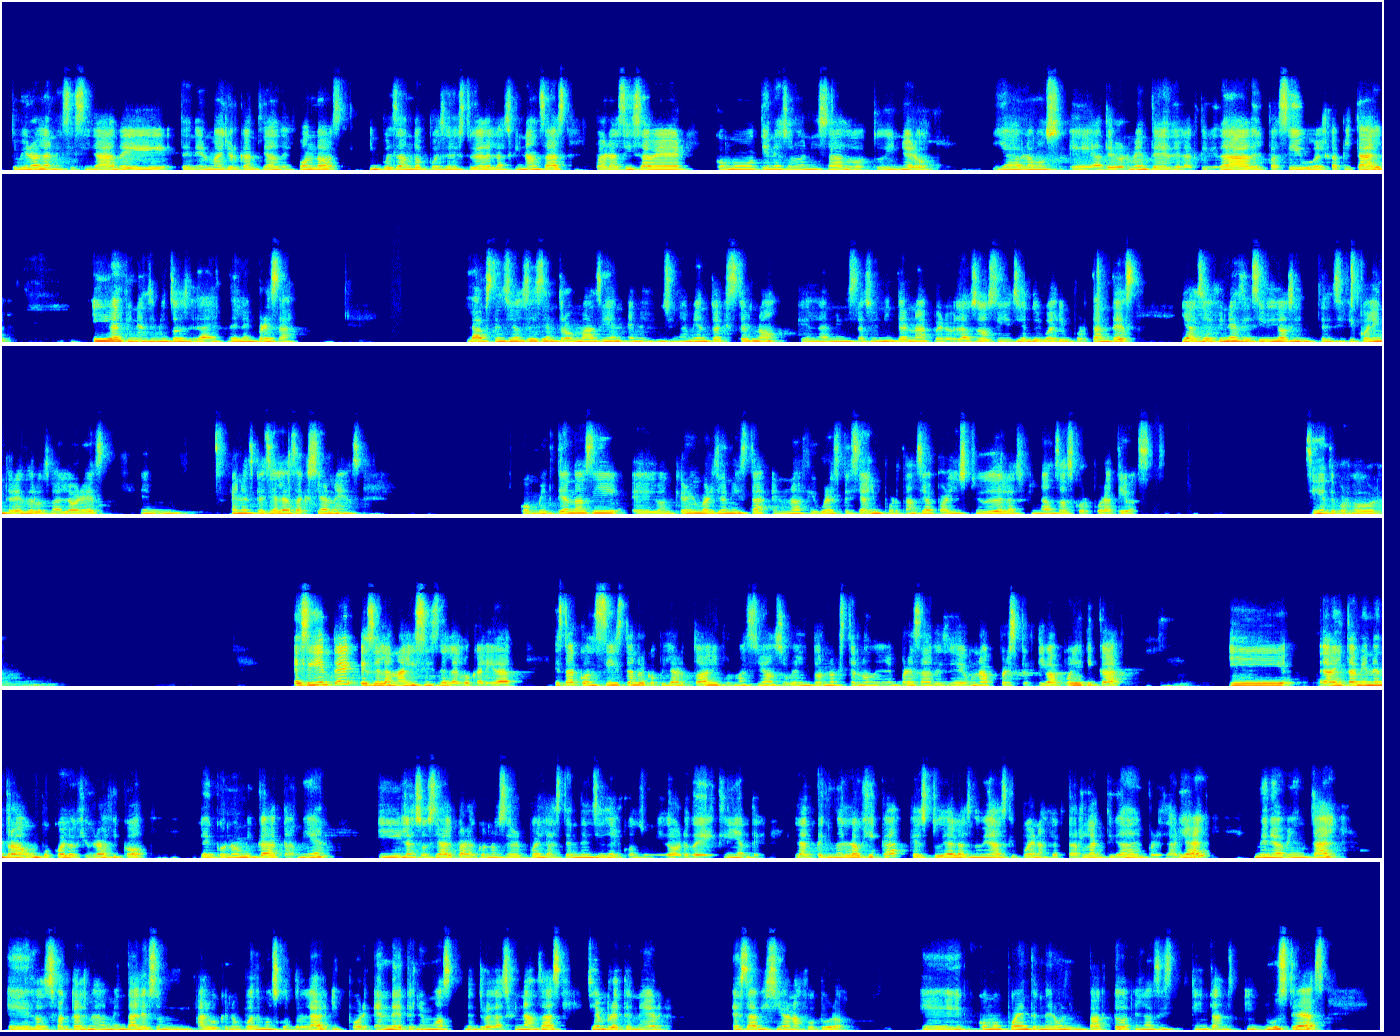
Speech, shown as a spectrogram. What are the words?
tuvieron la necesidad de tener mayor cantidad de fondos, impulsando pues el estudio de las finanzas para así saber cómo tienes organizado tu dinero. Ya hablamos eh, anteriormente de la actividad, del pasivo, el capital y el financiamiento de la, empresa. La abstención se centró más bien en el funcionamiento externo que en la administración interna, pero las dos siguen siendo igual de importantes y hacia fines de siglo se intensificó el interés de los valores, en, en especial las acciones, convirtiendo así el banquero inversionista en una figura de especial importancia para el estudio de las finanzas corporativas. Siguiente, por favor. El siguiente es el análisis de la localidad. Esta consiste en recopilar toda la información sobre el entorno externo de una empresa desde una perspectiva política y ahí también entra un poco lo geográfico, la económica también y la social para conocer pues las tendencias del consumidor, del cliente. La tecnológica, que estudia las novedades que pueden afectar la actividad empresarial, medioambiental eh, los factores medioambientales son algo que no podemos controlar y por ende tenemos dentro de las finanzas siempre tener esa visión a futuro. Eh, cómo pueden tener un impacto en las distintas industrias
